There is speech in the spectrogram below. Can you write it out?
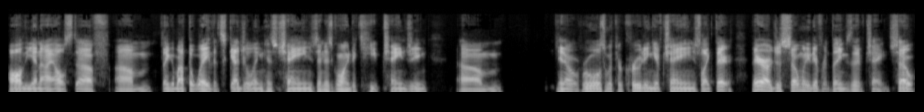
all the NIL stuff. Um, think about the way that scheduling has changed and is going to keep changing. Um, you know rules with recruiting have changed like there there are just so many different things that have changed so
